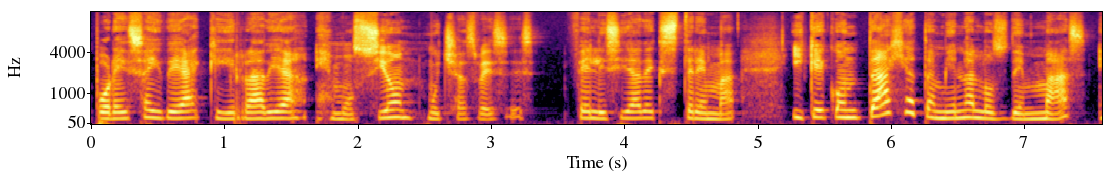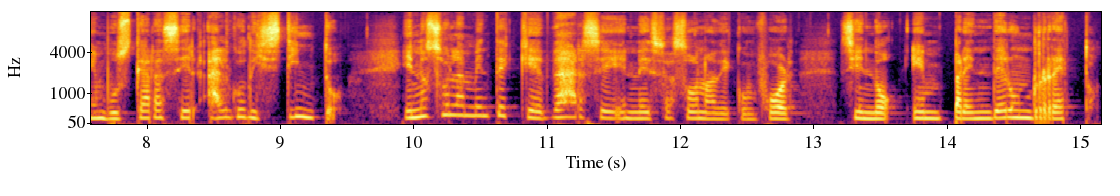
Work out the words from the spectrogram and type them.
por esa idea que irradia emoción muchas veces, felicidad extrema y que contagia también a los demás en buscar hacer algo distinto y no solamente quedarse en esa zona de confort, sino emprender un reto,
